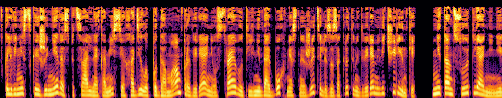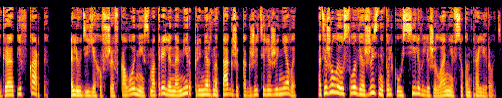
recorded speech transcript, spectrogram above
В кальвинистской Женеве специальная комиссия ходила по домам, проверяя, не устраивают ли, не дай бог, местные жители за закрытыми дверями вечеринки, не танцуют ли они, не играют ли в карты. Люди, ехавшие в колонии, смотрели на мир примерно так же, как жители Женевы, а тяжелые условия жизни только усиливали желание все контролировать.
